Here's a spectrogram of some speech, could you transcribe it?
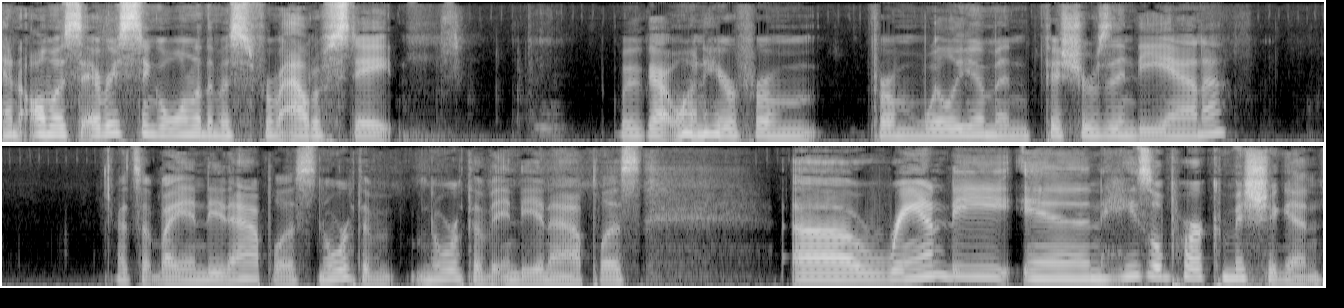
And almost every single one of them is from out of state. We've got one here from from William and Fishers, Indiana. That's up by Indianapolis, north of north of Indianapolis uh, Randy in Hazel Park, Michigan.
